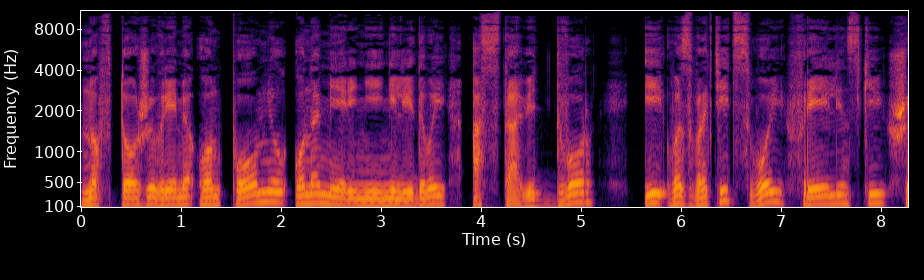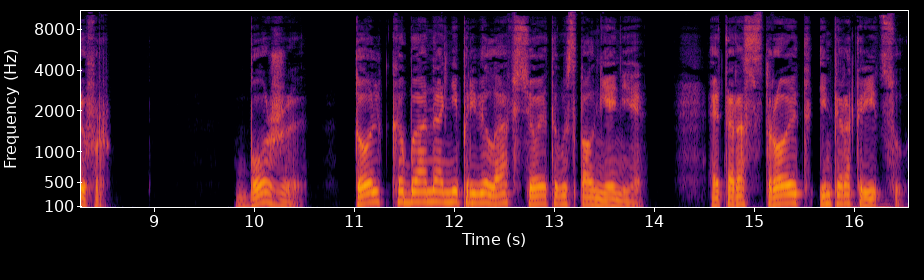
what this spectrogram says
Но в то же время он помнил о намерении Нелидовой оставить двор и возвратить свой фрейлинский шифр. Боже, только бы она не привела все это в исполнение. Это расстроит императрицу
